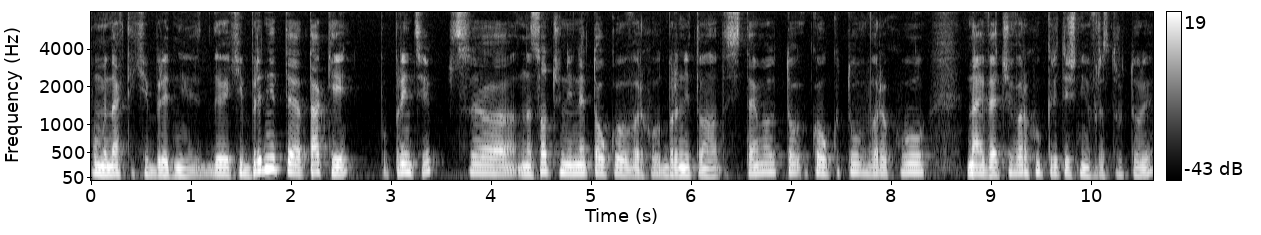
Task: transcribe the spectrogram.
споменахте хибридни. Хибридните атаки по принцип са насочени не толкова върху отбранителната система, колкото върху, най-вече върху критични инфраструктури.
